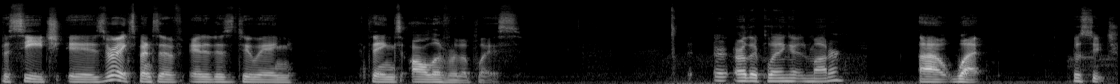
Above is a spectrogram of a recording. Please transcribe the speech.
Beseech, is very expensive, and it is doing things all over the place. Are, are they playing it in modern? Uh, what? Beseech.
